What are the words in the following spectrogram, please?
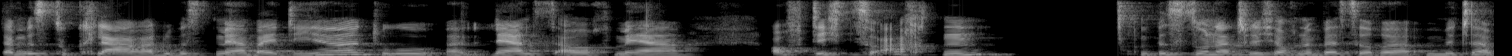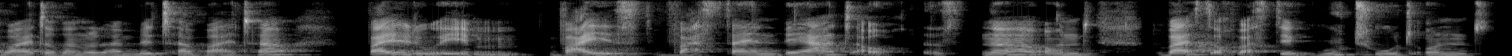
dann bist du klarer, du bist mehr bei dir, du äh, lernst auch mehr auf dich zu achten bist so natürlich auch eine bessere Mitarbeiterin oder Mitarbeiter, weil du eben weißt, was dein Wert auch ist, ne? Und du weißt auch, was dir gut tut und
